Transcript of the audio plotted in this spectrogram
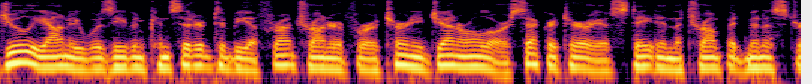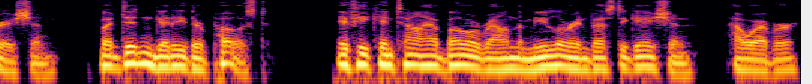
Giuliani was even considered to be a frontrunner for Attorney General or Secretary of State in the Trump administration, but didn't get either post. If he can tie a bow around the Mueller investigation, however,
